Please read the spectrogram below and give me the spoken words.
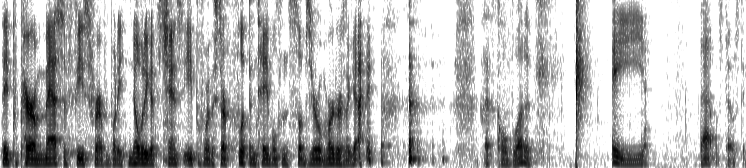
they prepare a massive feast for everybody. Nobody gets a chance to eat before they start flipping tables and Sub Zero murders a guy. That's cold blooded. Hey, that was toasty.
